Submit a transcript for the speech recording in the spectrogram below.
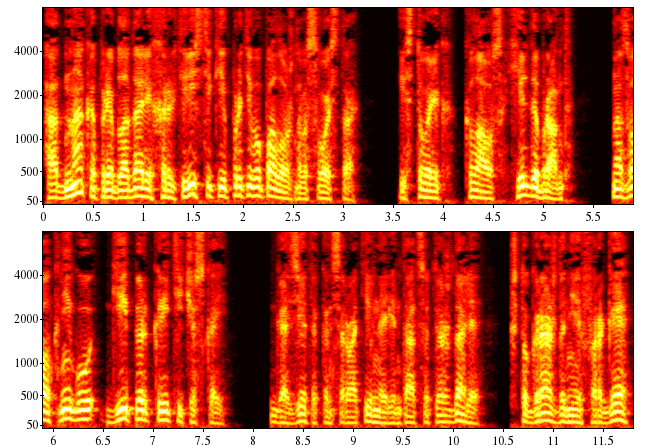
Однако преобладали характеристики противоположного свойства. Историк Клаус Хильдебранд назвал книгу гиперкритической, Газеты консервативной ориентации утверждали, что граждане ФРГ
